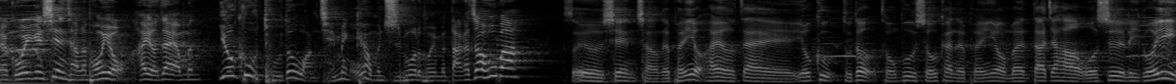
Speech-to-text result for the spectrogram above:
没有国艺跟现场的朋友，还有在我们优酷土豆网前面看我们直播的朋友们，打个招呼吧。所有现场的朋友，还有在优酷土豆同步收看的朋友们，大家好，我是李国毅。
